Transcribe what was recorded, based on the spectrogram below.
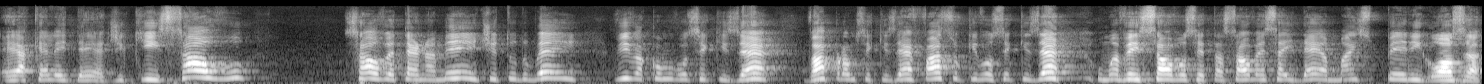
é aquela ideia de que salvo, salvo eternamente, tudo bem, viva como você quiser, vá para onde você quiser, faça o que você quiser, uma vez salvo, você está salvo. Essa é a ideia mais perigosa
